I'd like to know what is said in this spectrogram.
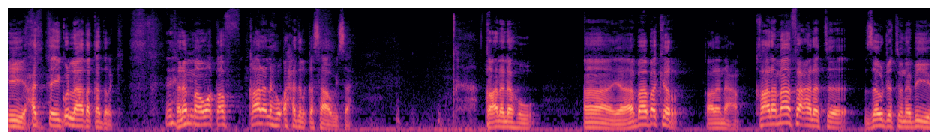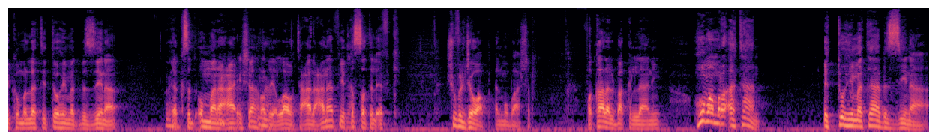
إيه حتى يقول له هذا قدرك. فلما وقف قال له أحد القساوسة. قال له آه يا أبا بكر. قال نعم. قال ما فعلت زوجة نبيكم التي اتهمت بالزنا؟ يقصد أمنا عائشة رضي الله تعالى عنها في قصة الإفك. شوف الجواب المباشر. فقال الباقلاني هما امرأتان اتهمتا بالزنا.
